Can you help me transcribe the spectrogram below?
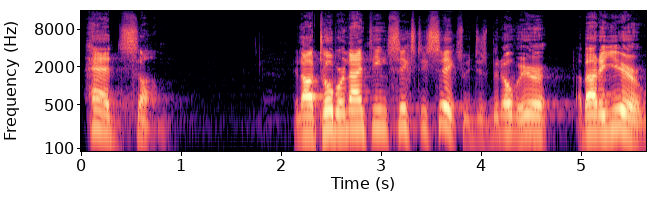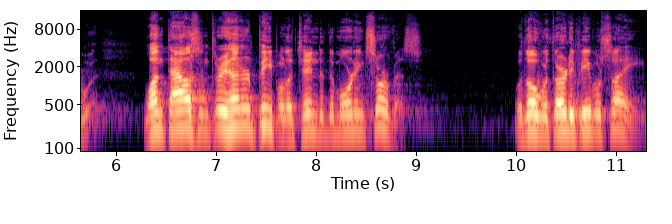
had some. In October 1966, we've just been over here about a year, 1,300 people attended the morning service with over 30 people saved.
